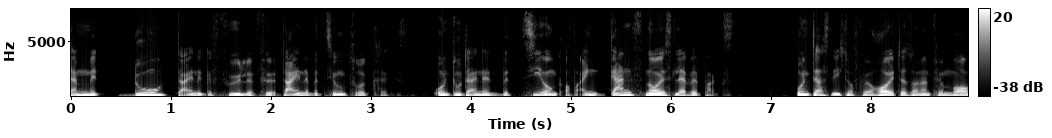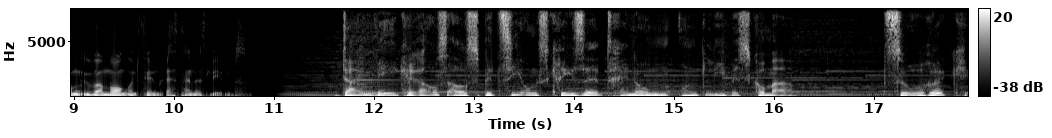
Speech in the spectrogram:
damit du deine Gefühle für deine Beziehung zurückkriegst und du deine Beziehung auf ein ganz neues Level packst. Und das nicht nur für heute, sondern für morgen, übermorgen und für den Rest deines Lebens. Dein Weg raus aus Beziehungskrise, Trennung und Liebeskummer. Zurück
